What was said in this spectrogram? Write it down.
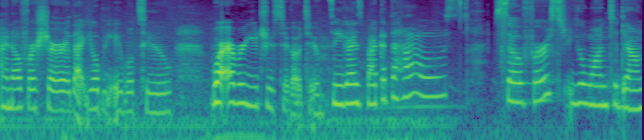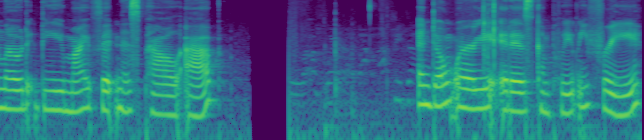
I know for sure that you'll be able to wherever you choose to go to. See you guys back at the house. So first you'll want to download the MyFitnessPal app. And don't worry, it is completely free.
